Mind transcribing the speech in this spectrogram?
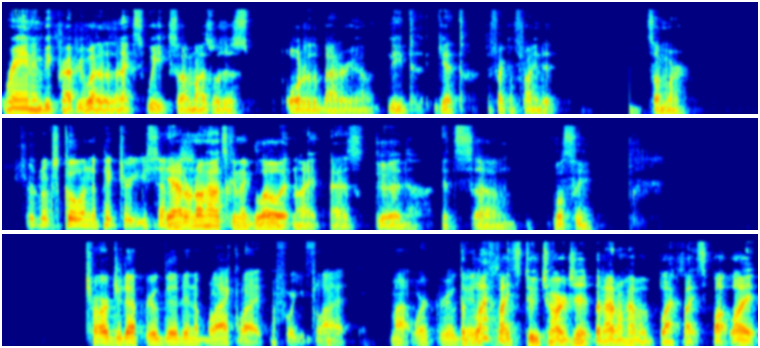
rain and be crappy weather the next week, so I might as well just order the battery I need to get if I can find it somewhere. Sure looks cool in the picture you sent. Yeah, I don't know how it's gonna glow at night as good. It's um, we'll see. Charge it up real good in a black light before you fly it. Might work real The good. The black lights do charge it, but I don't have a black light spotlight,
